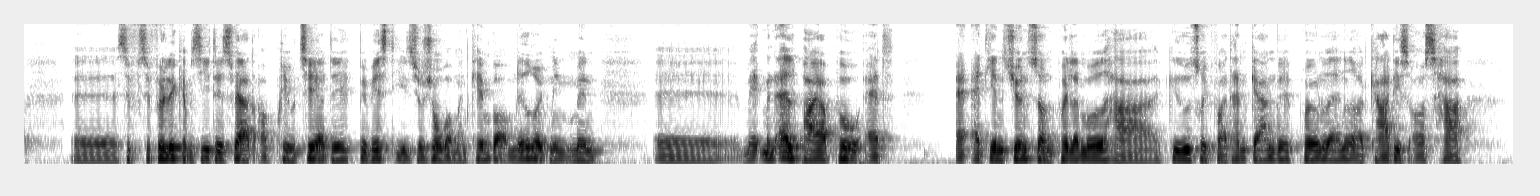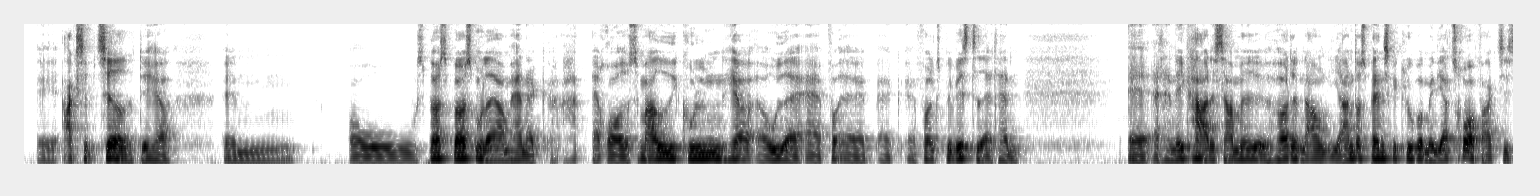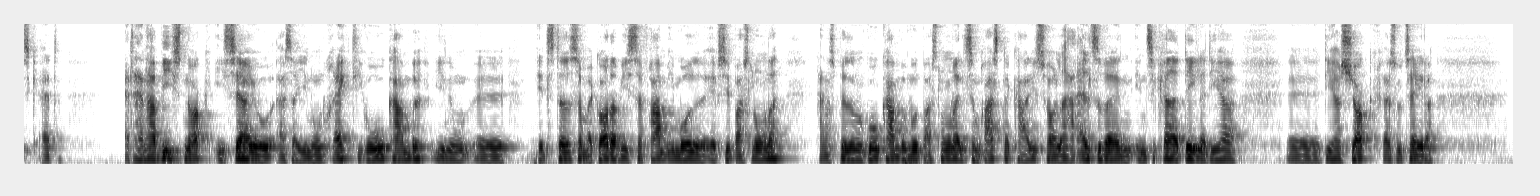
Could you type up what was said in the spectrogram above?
Øh, selvfølgelig kan man sige, at det er svært at prioritere det bevidst i en situation, hvor man kæmper om nedrykning, men, øh, men, men alt peger på, at, at Jens Jønsson på en eller anden måde har givet udtryk for, at han gerne vil prøve noget andet, og at Cardis også har øh, accepteret det her. Øh, og spørgsmålet er, om han er, er røget så meget ud i kulden her, og ud af, af, af, af folks bevidsthed, at han, øh, at han ikke har det samme øh, hotte navn i andre spanske klubber, men jeg tror faktisk, at, at han har vist nok, især jo altså i nogle rigtig gode kampe, i nogle, øh, et sted, som er godt at vise sig frem imod øh, FC Barcelona. Han har spillet nogle gode kampe mod Barcelona, ligesom resten af Cardis holdet, har altid været en integreret del af de her, øh, de her chokresultater.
